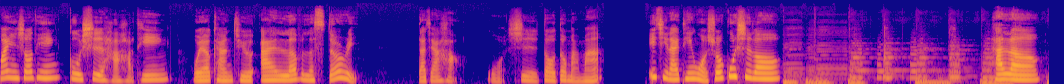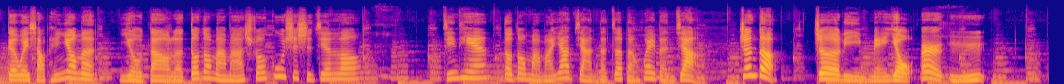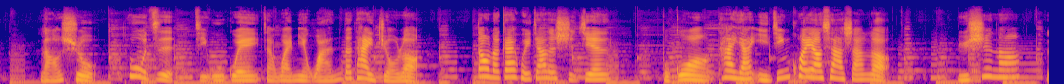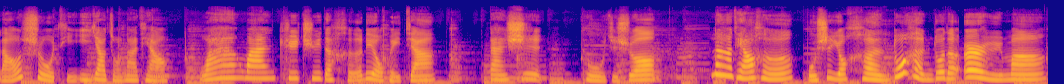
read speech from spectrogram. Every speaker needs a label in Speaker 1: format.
Speaker 1: 欢迎收听故事好好听。Welcome to I Love the Story。大家好，我是豆豆妈妈，一起来听我说故事喽。Hello，各位小朋友们，又到了豆豆妈妈说故事时间喽。今天豆豆妈妈要讲的这本绘本叫《真的，这里没有鳄鱼》。老鼠。兔子及乌龟在外面玩得太久了，到了该回家的时间。不过太阳已经快要下山了，于是呢，老鼠提议要走那条弯弯曲曲的河流回家。但是兔子说：“那条河不是有很多很多的鳄鱼吗？”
